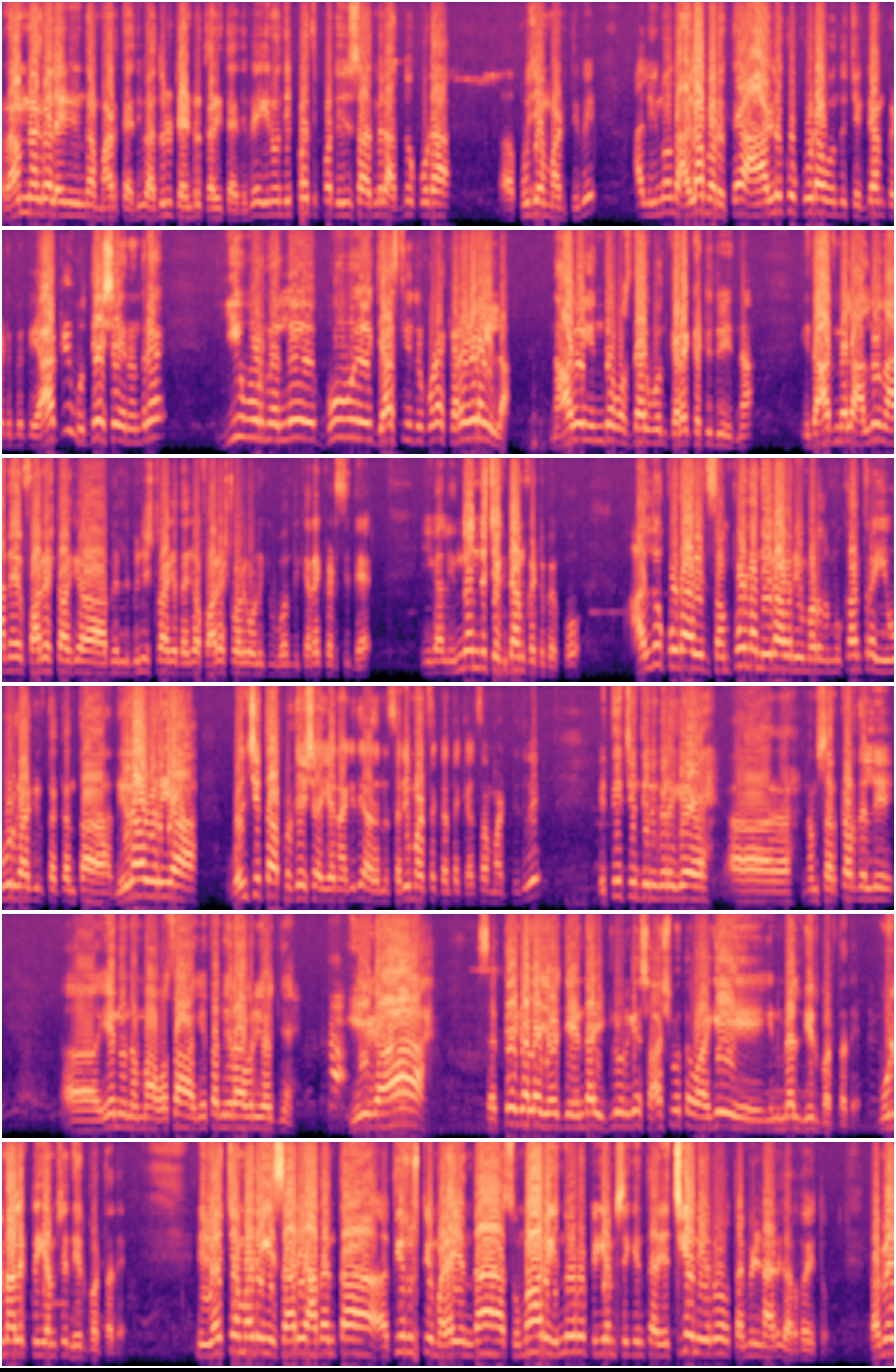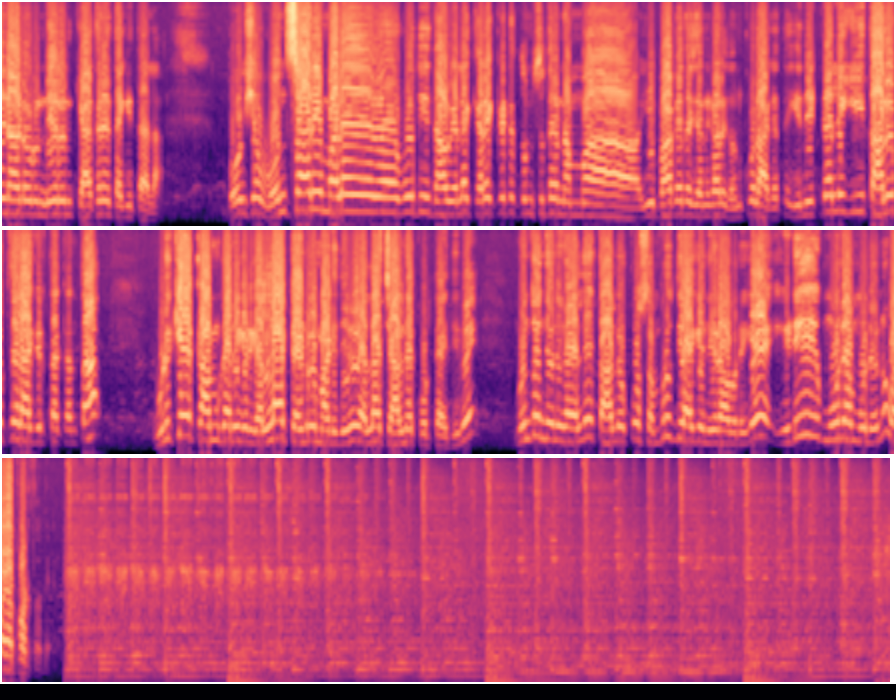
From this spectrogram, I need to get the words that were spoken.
ರಾಮನಗರ ಲೈನಿಂದ ಮಾಡ್ತಾ ಇದೀವಿ ಅದನ್ನು ಟೆಂಡರ್ ಕರಿತಾ ಇದೀವಿ ಇನ್ನೊಂದು ಇಪ್ಪತ್ತು ಇಪ್ಪತ್ತು ದಿವಸ ಆದ್ಮೇಲೆ ಅದನ್ನು ಕೂಡ ಪೂಜೆ ಮಾಡ್ತೀವಿ. ಅಲ್ಲಿ ಇನ್ನೊಂದು ಹಳ್ಳ ಬರುತ್ತೆ. ಆ ಹಳ್ಳಕ್ಕೂ ಕೂಡ ಒಂದು ಚೆಕ್ ಡ್ಯಾಮ್ ಕಟ್ಟಬೇಕು ಯಾಕೆ ಉದ್ದೇಶ ಏನಂದ್ರೆ, ಈ ಊರಿನಲ್ಲಿ ಭೂ ಜಾಸ್ತಿ ಇದ್ರು ಕೂಡ ಕೆರೆಗಳೇ ಇಲ್ಲ. ನಾವೇ ಹಿಂದೆ ಹೊಸದಾಗಿ ಒಂದು ಕೆರೆ ಕಟ್ಟಿದ್ವಿ ಇದನ್ನ ಇದಾದ್ಮೇಲೆ ಅಲ್ಲೂ ನಾನೇ ಫಾರೆಸ್ಟ್ ಆಗಿ ಮಿನಿಸ್ಟರ್ ಆಗಿದ್ದಾಗ ಫಾರೆಸ್ಟ್ ಒಳಗೆ ಒಂದು ಕೆರೆ ಕಟ್ಟಿಸಿದ್ದೆ ಈಗ ಅಲ್ಲಿ ಇನ್ನೊಂದು ಚೆಕ್ ಡ್ಯಾಮ್ ಕಟ್ಟಬೇಕು ಅಲ್ಲೂ ಕೂಡ ಇದು ಸಂಪೂರ್ಣ ನೀರಾವರಿ ಮಾಡೋದ್ರ ಮುಖಾಂತರ ಈ ಊರಿಗಾಗಿರ್ತಕ್ಕಂಥ ನೀರಾವರಿಯ ವಂಚಿತ ಪ್ರದೇಶ ಏನಾಗಿದೆ ಅದನ್ನು ಸರಿ ಮಾಡ್ತಕ್ಕಂಥ ಕೆಲಸ ಮಾಡ್ತಿದ್ವಿ. ಇತ್ತೀಚಿನ ದಿನಗಳಿಗೆ ನಮ್ಮ ಸರ್ಕಾರದಲ್ಲಿ ಏನು ನಮ್ಮ ಹೊಸ ಏತ ನೀರಾವರಿ ಯೋಜನೆ. ಈಗ ಸತ್ಯಗಲ ಯೋಜನೆಯಿಂದ ಇಗ್ಲೂರಿಗೆ ಶಾಶ್ವತವಾಗಿ ಇನ್ಮೇಲೆ ನೀರು ಬರ್ತದೆ. ಮೂರ್ನಾಲ್ಕು ಟಿ ಎಂ ಸಿ ನೀರು ಬರ್ತದೆ. ನೀವು ಯೋಚನೆ ಮಾಡಿ ಈ ಸಾರಿ ಆದಂತ ಅತಿವೃಷ್ಟಿ ಮಳೆಯಿಂದ ಸುಮಾರು ಇನ್ನೂರು ಟಿ ಎಂ ಸಿಗಿಂತ ಹೆಚ್ಚಿಗೆ ನೀರು ತಮಿಳ್ನಾಡಿಗೆ ಹರಿದೋಯ್ತು. ತಮಿಳ್ನಾಡವರು ನೀರನ್ನು ಕ್ಯಾತನೆ ತೆಗಿತಾ ಇಲ್ಲ. ಬಹುಶಃ ಒಂದ್ ಸಾರಿ ಮಳೆ ಊದಿ ನಾವೆಲ್ಲ ಕೆರೆ ಕಟ್ಟಿ ತುಂಬಿಸಿದ್ರೆ ನಮ್ಮ ಈ ಭಾಗದ ಜನಗಳಿಗೆ ಅನುಕೂಲ ಆಗುತ್ತೆ. ಈ ನಿಟ್ಟಿನಲ್ಲಿ ಈ ತಾಲೂಕಿನಲ್ಲಿ ಆಗಿರ್ತಕ್ಕಂಥ ಉಳಿಕೆ ಕಾಮಗಾರಿಗಳಿಗೆಲ್ಲ ಟೆಂಡರ್ ಮಾಡಿದೀವಿ, ಎಲ್ಲ ಚಾಲನೆ ಕೊಡ್ತಾ ಇದ್ದೀವಿ. ಮುಂದಿನ ದಿನಗಳಲ್ಲಿ ತಾಲೂಕು ಸಮೃದ್ಧಿಯಾಗಿ ನೀರಾವರಿಗೆ ಇಡೀ ಮೂಲೆ ಮೂಲೆಯೂ ಒಳಪಡ್ತದೆ.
